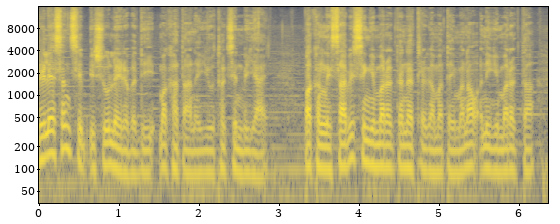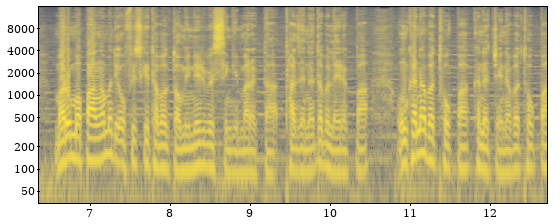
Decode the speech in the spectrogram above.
ꯔꯤꯂꯦꯁꯟꯁꯤꯞ ꯏꯁꯨ ꯂꯩꯔꯕꯗꯤ ꯃꯈꯥ ꯇꯥꯅ ꯌꯨ ꯊꯛꯆꯤꯟꯕ ꯌꯥꯏ ꯄꯥꯈꯪ ꯂꯩꯁꯥꯕꯤꯁꯤꯡꯒꯤ ꯃꯔꯛꯇ ꯅꯠꯇ꯭ꯔꯒ ꯃꯇꯩ ꯃꯅꯥꯎ ꯑꯅꯤꯒꯤ ꯃꯔꯛꯇ ꯃꯔꯨꯞ ꯃꯄꯥꯡ ꯑꯃꯗꯤ ꯑꯣꯐꯤꯁꯀꯤ ꯊꯕꯛ ꯇꯧꯃꯤꯟꯅꯔꯤꯕꯁꯤꯡꯒꯤ ꯃꯔꯛꯇ ꯊꯥꯖꯅꯗꯕ ꯂꯩꯔꯛꯄ ꯎꯪꯈꯠꯅꯕ ꯊꯣꯛꯄ ꯈꯟꯅ ꯆꯩꯅꯕ ꯊꯣꯛꯄ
